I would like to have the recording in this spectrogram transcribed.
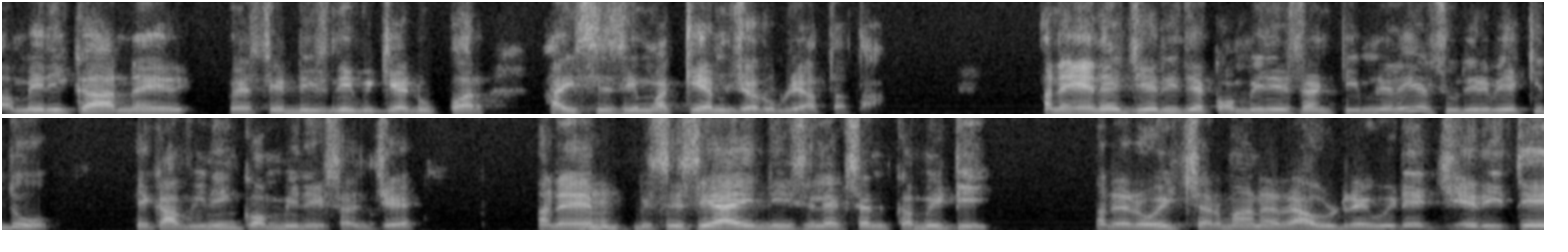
અમેરિકા અને વેસ્ટ ઇન્ડિઝની વિકેટ ઉપર આઈસીસીમાં કેમ જરૂરિયાત હતા? અને એને જે રીતે કોમ્બિનેશન ટીમને લઈએ સુધીરભાઈએ કીધું એક આ વિનિંગ કોમ્બિનેશન છે. અને બીસીસીઆઈની બીસીસીઆઈ ની સિલેક્શન કમિટી અને રોહિત શર્મા અને રાહુલ દ્રેવિડે જે રીતે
